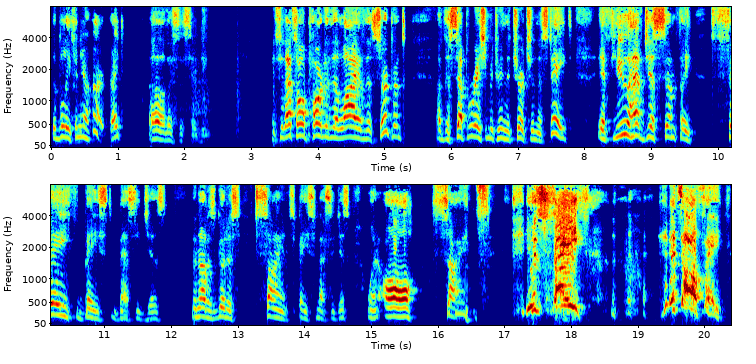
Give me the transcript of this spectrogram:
the belief in your heart, right? Oh, this is so deep. And so that's all part of the lie of the serpent of the separation between the church and the state, if you have just simply faith based messages, they're not as good as science based messages when all science is faith. it's all faith.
